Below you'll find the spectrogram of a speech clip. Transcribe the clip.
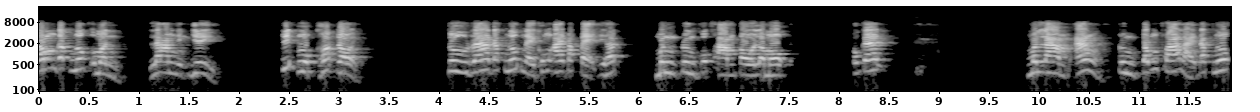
trong đất nước của mình làm những gì tiết luật hết rồi. Từ ra đất nước này không ai bắt bẻ gì hết. Mình đừng có phạm tội là một. Ok mình làm ăn đừng chống phá lại đất nước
